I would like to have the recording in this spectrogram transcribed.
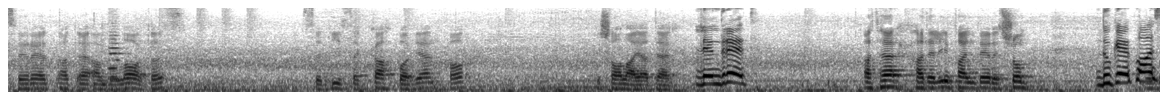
sirenat e ambulantës, s'e di se kah po vjen, po, inshallah ia del. Lendrit, Atëherë, Adelin, faleminderit shumë. Duke e pas,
